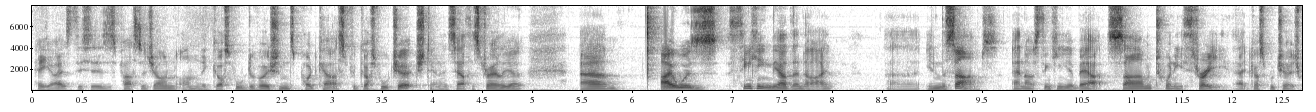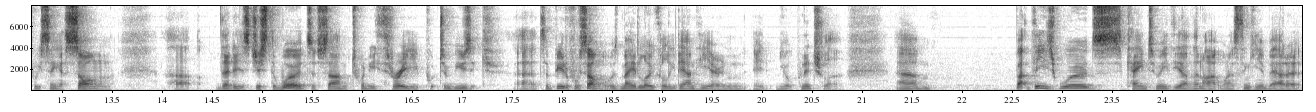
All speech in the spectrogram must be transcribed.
Hey guys, this is Pastor John on the Gospel Devotions podcast for Gospel Church down in South Australia. Um, I was thinking the other night uh, in the Psalms, and I was thinking about Psalm 23. At Gospel Church, we sing a song uh, that is just the words of Psalm 23 put to music. Uh, it's a beautiful song. It was made locally down here in, in Yorke Peninsula. Um, but these words came to me the other night when I was thinking about it,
